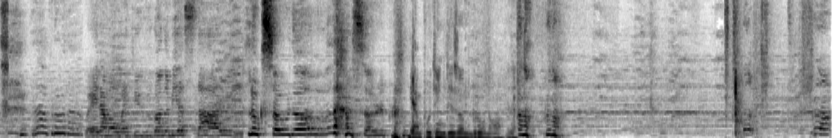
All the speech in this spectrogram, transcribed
Wait a moment, you're gonna be a star. Looks so dumb. I'm sorry, Bruno. Yeah, I'm putting this on Bruno. Bruno, Bruno. Bruno. Bruno.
